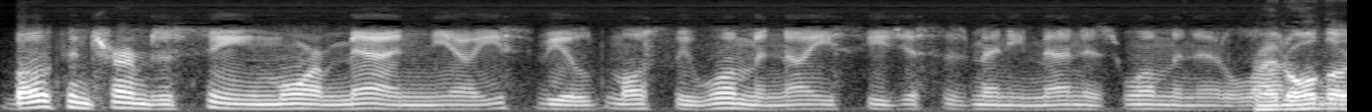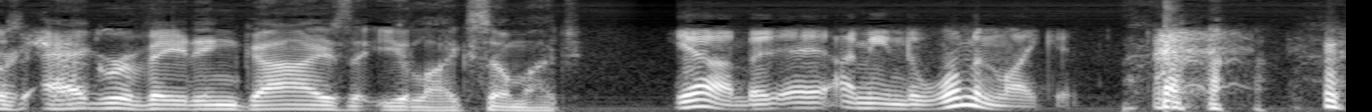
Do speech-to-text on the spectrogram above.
both in terms of seeing more men. You know, it used to be mostly women. Now you see just as many men as women at a lot. Right, of all those aggravating guys that you like so much. Yeah, but uh, I mean the women like it.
